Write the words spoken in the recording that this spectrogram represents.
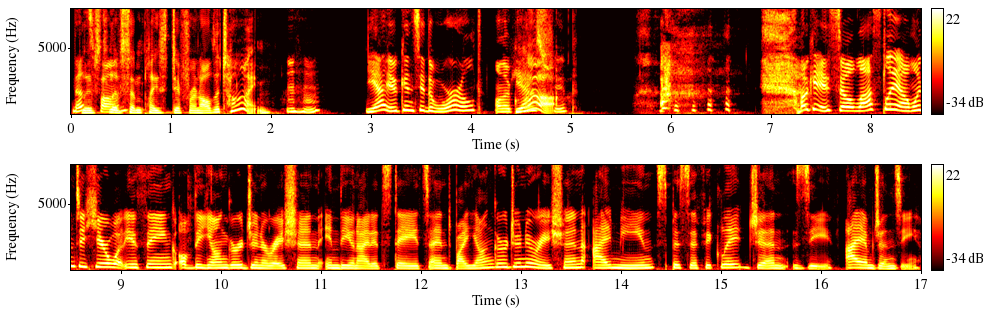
live, live someplace different all the time. Yeah, you can see the world on a cruise Yeah. ship. okay, so lastly, I want to hear what you think of the younger generation in the United States. And by younger generation, I mean specifically Gen Z. I am Gen Z.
